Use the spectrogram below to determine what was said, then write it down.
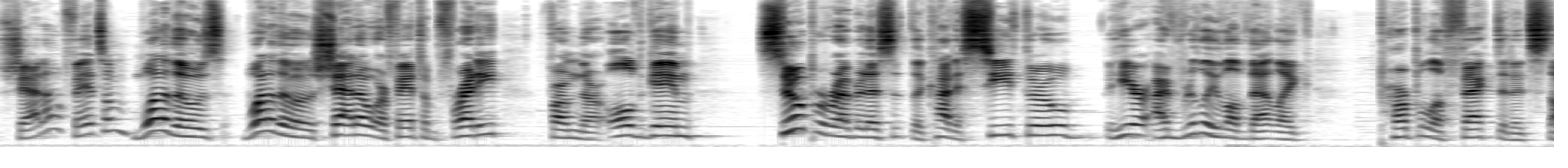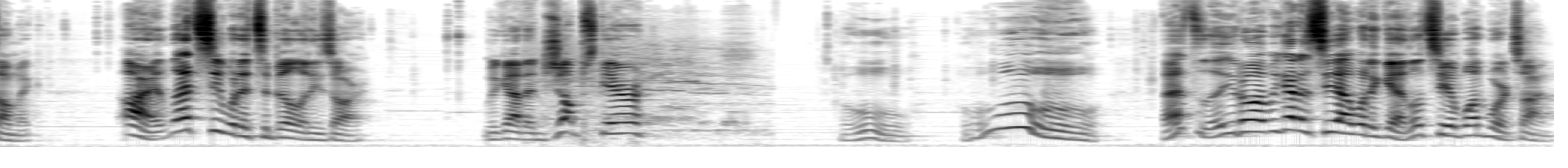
Shadow? Phantom? One of those, one of those Shadow or Phantom Freddy from their old game. Super reminiscent, the kind of see-through here. I really love that, like, purple effect in its stomach. Alright, let's see what its abilities are. We got a jump scare. Ooh. Ooh. That's, you know what, we gotta see that one again. Let's see it one more time.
